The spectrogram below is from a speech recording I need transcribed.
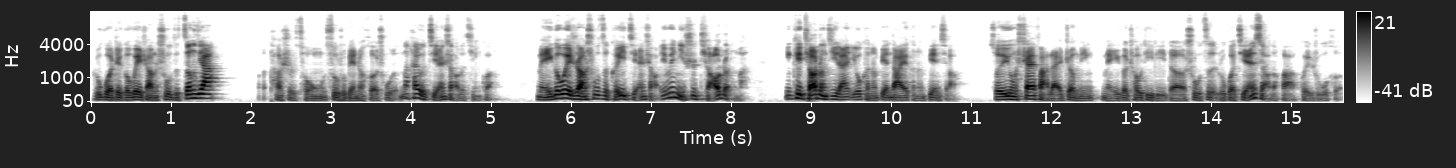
如果这个位上的数字增加，它是从素数变成合数的。那还有减少的情况，每一个位置上数字可以减少，因为你是调整嘛，你可以调整，既然有可能变大，也可能变小，所以用筛法来证明每一个抽屉里的数字，如果减小的话会如何？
